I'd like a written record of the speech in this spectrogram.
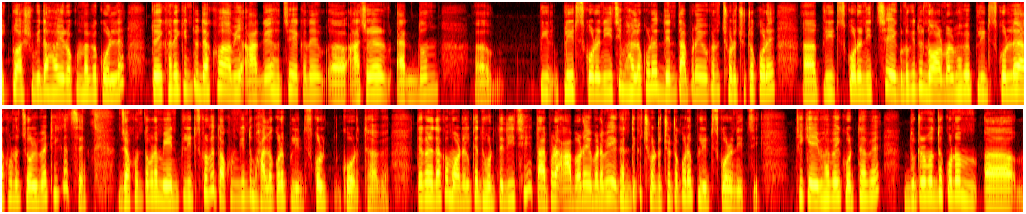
একটু অসুবিধা হয় এরকমভাবে করলে। তো এখানে কিন্তু দেখো আমি আগে হচ্ছে এখানে আঁচলের একদম প্লিটস করে নিয়েছি ভালো করে। দেন তারপরে ওখানে ছোটো ছোটো করে প্লিটস করে নিচ্ছে। এগুলো কিন্তু নর্মালভাবে প্লিটস করলে এখনও চলবে, ঠিক আছে? যখন তোমরা মেন প্লিটস করবে তখন কিন্তু ভালো করে প্লিটস করতে হবে। তো এখানে দেখো মডেলকে ধরতে দিয়েছি। তারপরে আবারও এবার আমি এখান থেকে ছোটো ছোটো করে প্লিটস করে নিচ্ছি। ঠিক এইভাবেই করতে হবে। দুটোর মধ্যে কোনো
